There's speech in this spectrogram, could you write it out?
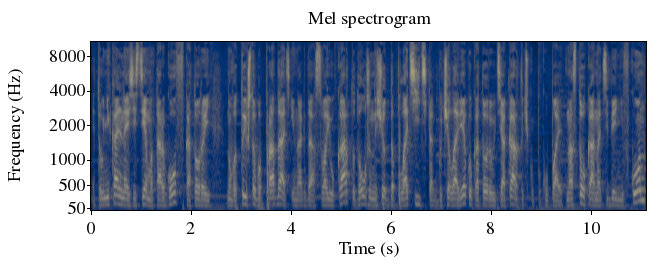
Это уникальная система торгов, в которой, ну вот ты, чтобы продать иногда свою карту, должен еще доплатить как бы человеку, который у тебя карточку покупает. Настолько она тебе не в кон,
